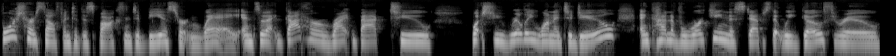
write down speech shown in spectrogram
force herself into this box and to be a certain way and so that got her right back to what she really wanted to do and kind of working the steps that we go through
